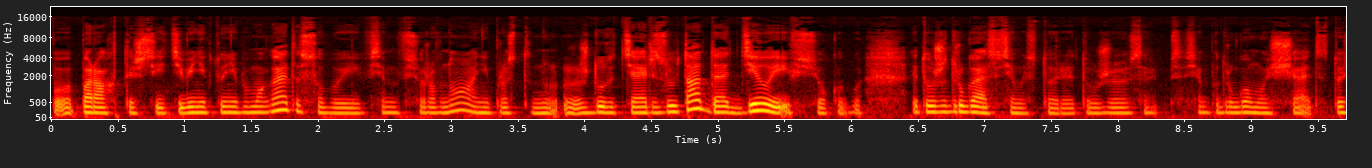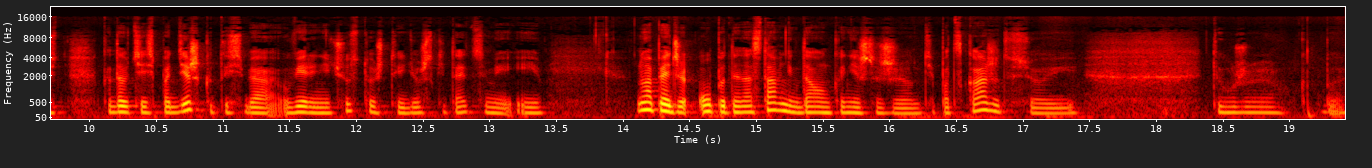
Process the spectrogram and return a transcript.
барахтаешься, и тебе никто не помогает особо, и всем все равно, они просто ну, ждут от тебя результат, да, делай, и все, как бы. Это уже другая совсем история, это уже совсем по-другому ощущается. То есть, когда у тебя есть поддержка, ты себя увереннее чувствуешь, ты идешь с китайцами, и ну, опять же, опытный наставник, да, он, конечно же, он тебе подскажет все, и ты уже как бы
